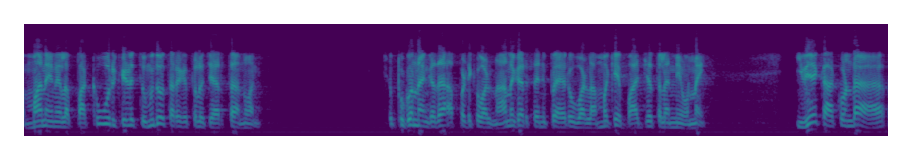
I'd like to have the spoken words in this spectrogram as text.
అమ్మా నేను ఇలా పక్క ఊరికి వెళ్ళి తొమ్మిదో తరగతిలో చేరతాను అని. చెప్పుకున్నాం కదా అప్పటికి వాళ్ళ నాన్నగారు చనిపోయారు వాళ్ళ అమ్మకే బాధ్యతలన్నీ ఉన్నాయి. ఇవే కాకుండా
